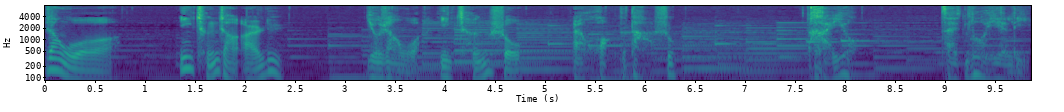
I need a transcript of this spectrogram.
让我因成长而绿，又让我因成熟而黄的大树，还有在落叶里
